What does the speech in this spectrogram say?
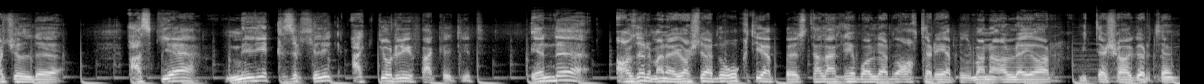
ochildi. Askiya milliy qiziqchilik aktyorlik fakulteti. Endi hozir mana yoshlarda o'qityapmiz talantli bolalarni oqtaryapmiz. Mana allayor bitta shogirdim.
